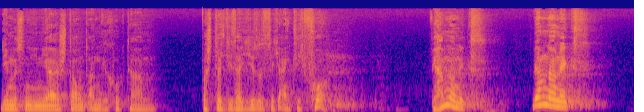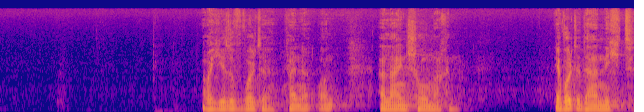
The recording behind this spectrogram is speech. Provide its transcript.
Die müssen ihn ja erstaunt angeguckt haben. Was stellt dieser Jesus sich eigentlich vor? Wir haben noch nichts. Wir haben noch nichts. Aber Jesus wollte keine Alleinshow machen. Er wollte da nicht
